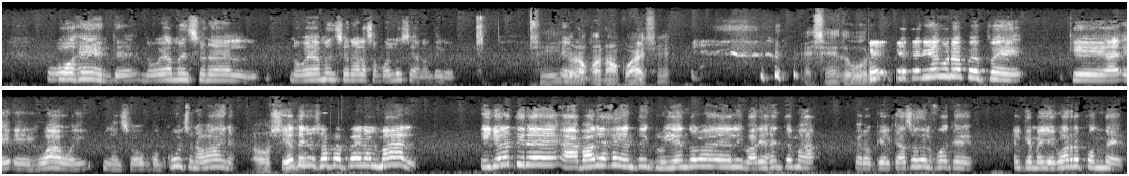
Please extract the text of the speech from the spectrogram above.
hubo gente, no voy a mencionar, no voy a mencionar a Samuel Luciano, digo. Sí, yo lo conozco a ese. ese es duro. Que, tenían una app que eh, eh, Huawei lanzó un concurso, una vaina. Oh, y yo tenía esa app normal. Y yo le tiré a varias gente, incluyéndolo a él y varias gente más, pero que el caso de él fue que el que me llegó a responder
